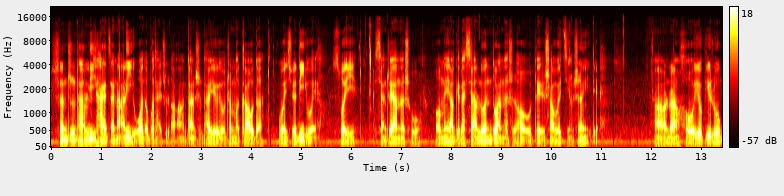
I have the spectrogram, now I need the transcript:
甚至他厉害在哪里我都不太知道啊。但是他又有这么高的文学地位，所以像这样的书，我们要给他下论断的时候得稍微谨慎一点啊。然后又比如《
